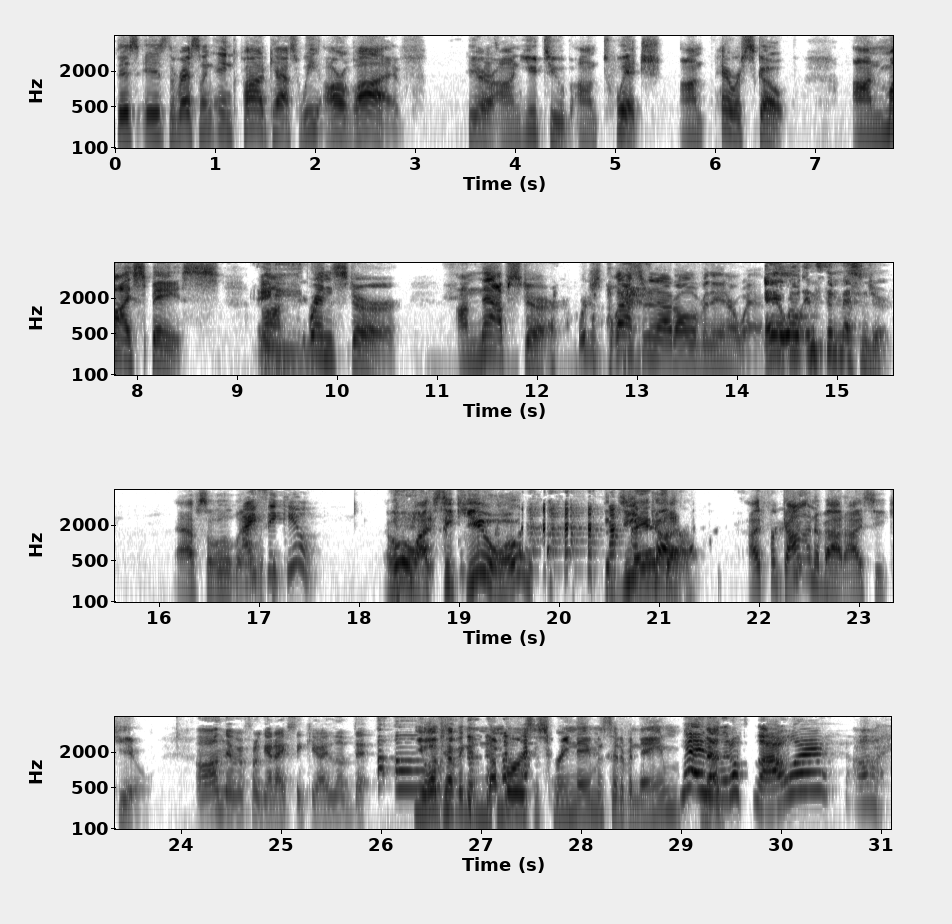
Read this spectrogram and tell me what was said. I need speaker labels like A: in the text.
A: This is the Wrestling Inc. podcast. We are live here on YouTube, on Twitch, on Periscope, on MySpace, on Friendster, on Napster. We're just blasting it out all over the interweb.
B: AOL Instant Messenger.
A: Absolutely.
C: ICQ.
A: Oh, ICQ. Oh, the deep cut. I'd forgotten about ICQ.
C: Oh, I'll never forget ICQ. I loved it. Uh-oh.
A: You loved having a number as a screen name instead of a name.
C: Yeah, and
A: That-
C: a little flower.
A: Oh, I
